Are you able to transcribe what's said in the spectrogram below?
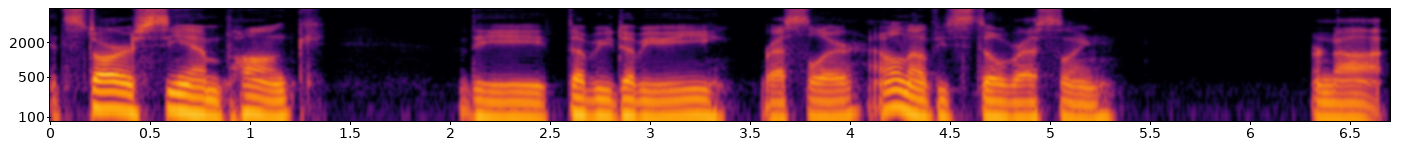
it stars CM Punk, the WWE wrestler. I don't know if he's still wrestling or not.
